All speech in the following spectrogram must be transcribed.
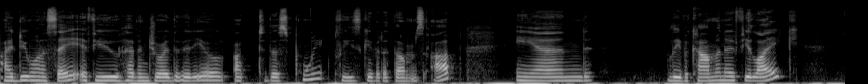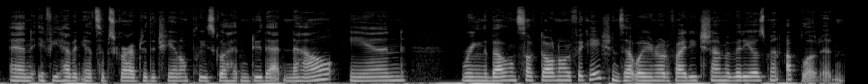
I do want to say if you have enjoyed the video up to this point please give it a thumbs up and leave a comment if you like and if you haven't yet subscribed to the channel, please go ahead and do that now and ring the bell and select all notifications. That way you're notified each time a video has been uploaded.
